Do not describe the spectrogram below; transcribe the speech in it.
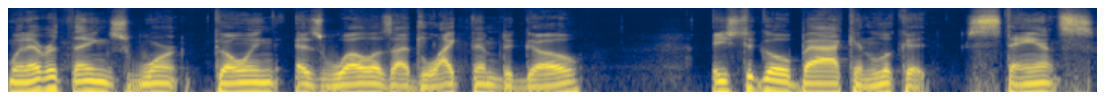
whenever things weren't going as well as I'd like them to go, I used to go back and look at stance.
